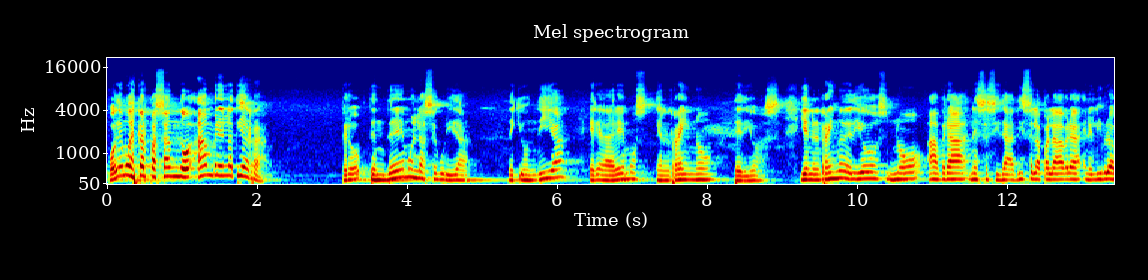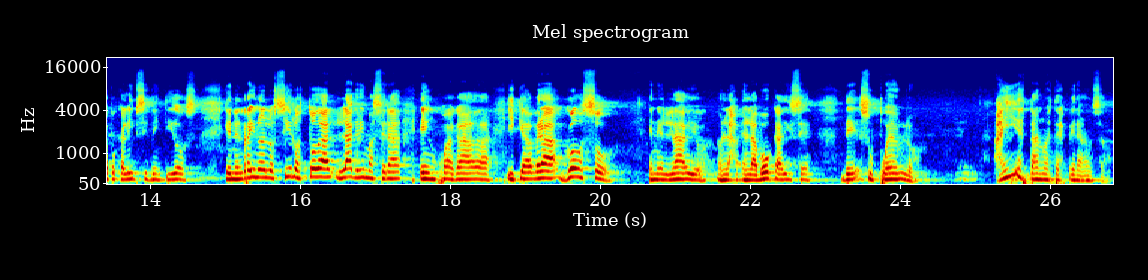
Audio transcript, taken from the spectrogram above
Podemos estar pasando hambre en la tierra, pero tendremos la seguridad de que un día heredaremos el reino de Dios. Y en el reino de Dios no habrá necesidad. Dice la palabra en el libro de Apocalipsis 22, que en el reino de los cielos toda lágrima será enjuagada y que habrá gozo en el labio, en la, en la boca, dice, de su pueblo. Ahí está nuestra esperanza.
